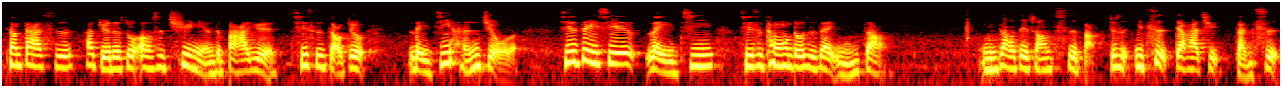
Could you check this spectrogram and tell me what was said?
像大师，他觉得说哦是去年的八月，其实早就累积很久了。其实这些累积，其实通通都是在营造，营造这双翅膀，就是一次掉下去展翅，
